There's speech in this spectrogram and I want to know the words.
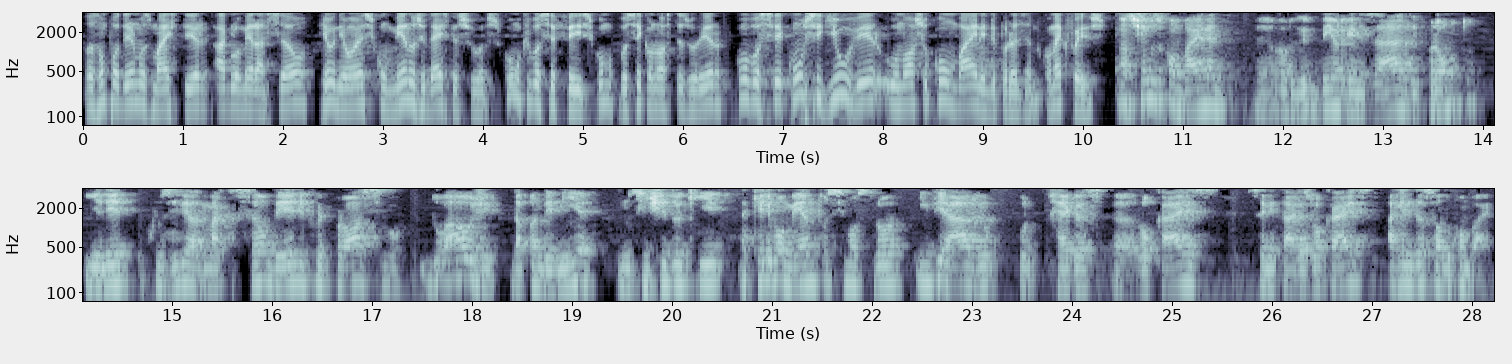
nós não podemos mais ter aglomeração, reuniões com menos de 10 pessoas. Como que você fez? Como que você, que é o nosso tesoureiro, como você conseguiu ver o nosso Combined, por exemplo? Como é que foi isso? Nós tínhamos o Combined bem organizado e pronto, e ele, inclusive, a marcação dele foi próximo do auge da pandemia, no sentido que, naquele momento, se mostrou inviável por regras uh, locais, sanitárias locais a realização do Combine.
